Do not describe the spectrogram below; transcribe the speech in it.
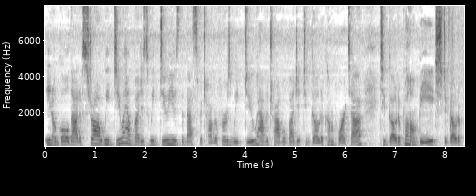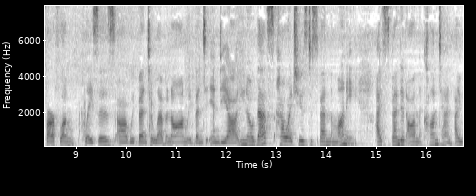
you know gold out of straw. We do have budgets. We do use the best photographers. We do have a travel budget to go to comporta to go to palm beach to go to far-flung places. Uh, we've been to lebanon. We've been to india. You know that's how i choose to spend the money. I spend it on the content. I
